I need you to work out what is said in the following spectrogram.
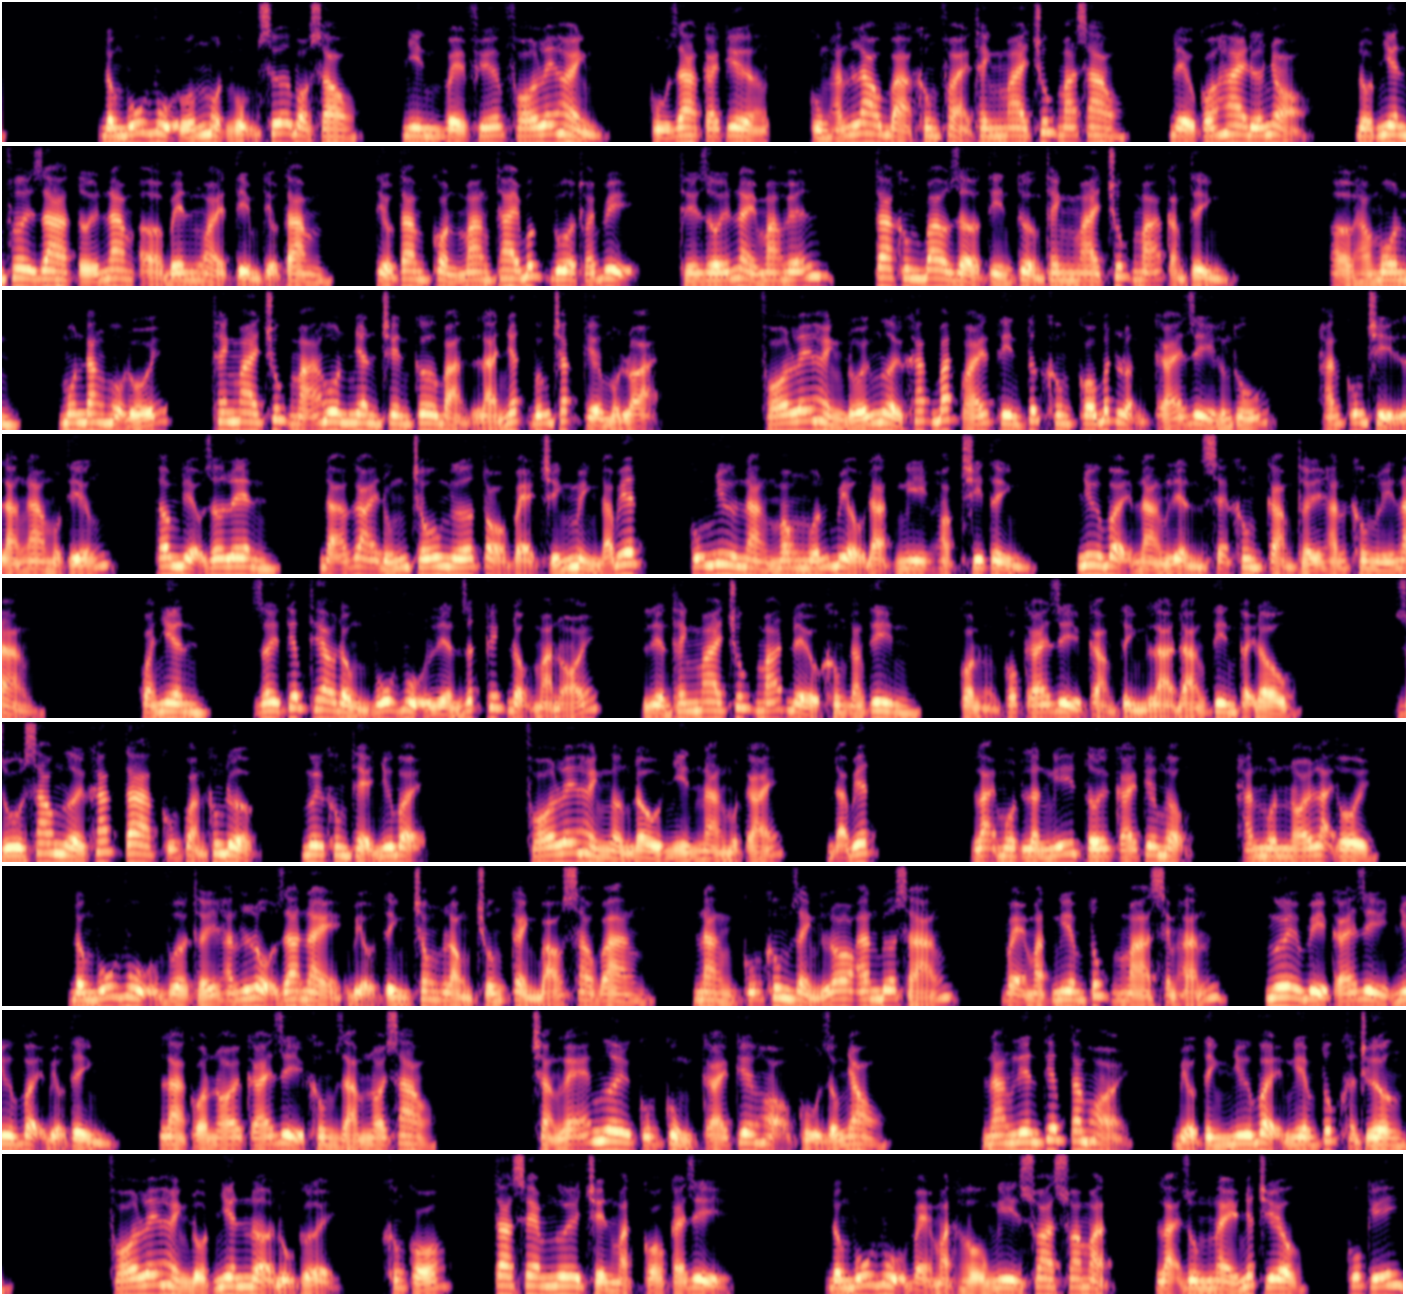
Đồng vũ vụ uống một ngụm sữa bò sau, nhìn về phía phó lễ hành, cụ ra cái kia, cùng hắn lao bà không phải thanh mai trúc mã sao, đều có hai đứa nhỏ, đột nhiên phơi ra tới nam ở bên ngoài tìm tiểu tam, tiểu tam còn mang thai bức vua thoái vị, thế giới này ma huyễn, ta không bao giờ tin tưởng thanh mai trúc mã cảm tình. Ở hào môn, môn đăng hộ đối, thanh mai trúc mã hôn nhân trên cơ bản là nhất vững chắc kia một loại. Phó lễ hành đối người khác bắt quái tin tức không có bất luận cái gì hứng thú, hắn cũng chỉ là nga một tiếng, âm điệu dơ lên, đã gai đúng chỗ ngứa tỏ vẻ chính mình đã biết, cũng như nàng mong muốn biểu đạt nghi hoặc chi tình, như vậy nàng liền sẽ không cảm thấy hắn không lý nàng. Quả nhiên, dây tiếp theo đồng vũ vụ liền rất kích động mà nói, liền thanh mai trúc mã đều không đáng tin, còn có cái gì cảm tình là đáng tin cậy đâu. Dù sao người khác ta cũng quản không được, ngươi không thể như vậy. Phó lễ hành ngẩng đầu nhìn nàng một cái, đã biết. Lại một lần nghĩ tới cái tiêu ngộng, hắn muốn nói lại thôi. Đồng vũ vụ vừa thấy hắn lộ ra này biểu tình trong lòng chuông cảnh báo sao vang, nàng cũng không rảnh lo ăn bữa sáng, vẻ mặt nghiêm túc mà xem hắn, ngươi vì cái gì như vậy biểu tình, là có nói cái gì không dám nói sao. Chẳng lẽ ngươi cũng cùng cái kia họ cụ giống nhau? Nàng liên tiếp tam hỏi, biểu tình như vậy nghiêm túc khẩn trương. Phó lễ hành đột nhiên nở nụ cười, không có, ta xem ngươi trên mặt có cái gì. Đồng vũ vụ vẻ mặt hồ nghi xoa xoa mặt, lại dùng này nhất chiêu, cũ kỹ.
